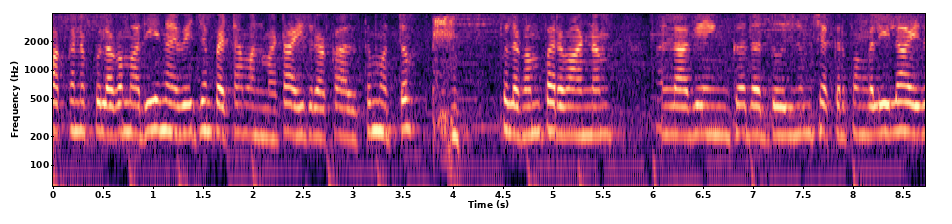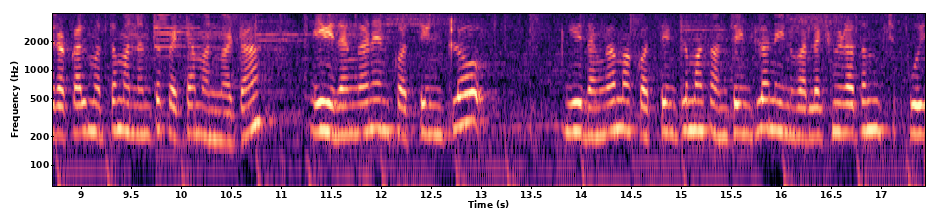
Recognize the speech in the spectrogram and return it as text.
పక్కన పులగం అది నైవేద్యం పెట్టామన్నమాట. ఐదు రకాలతో మొత్తం. పులగం పరవాన్నం అలాగే ఇంకా దద్దోజనం చక్కెర పొంగలి ఇలా ఐదు రకాలు మొత్తం అన్నంతో పెట్టామన్నమాట. ఈ విధంగా నేను కొత్త ఇంట్లో ఈ విధంగా మా కొత్త ఇంట్లో మా సొంత ఇంట్లో నేను వరలక్ష్మి వ్రతం పూజ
